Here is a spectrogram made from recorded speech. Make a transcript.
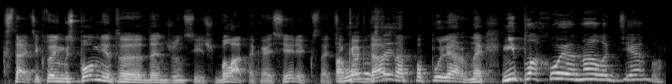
Кстати, кто-нибудь помнит э, Dungeon Siege? Была такая серия, кстати, когда-то кстати- популярная. Неплохой аналог Диабло.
